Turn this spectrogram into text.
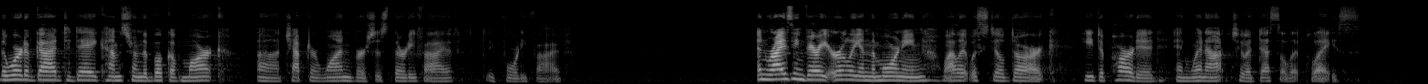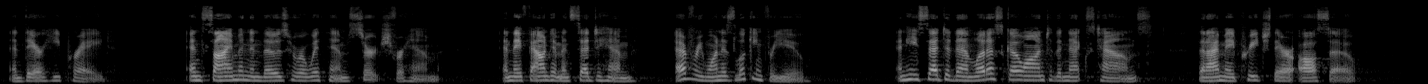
The word of God today comes from the book of Mark, uh, chapter 1, verses 35 to 45. And rising very early in the morning, while it was still dark, he departed and went out to a desolate place, and there he prayed. And Simon and those who were with him searched for him, and they found him and said to him, Everyone is looking for you. And he said to them, Let us go on to the next towns, that I may preach there also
